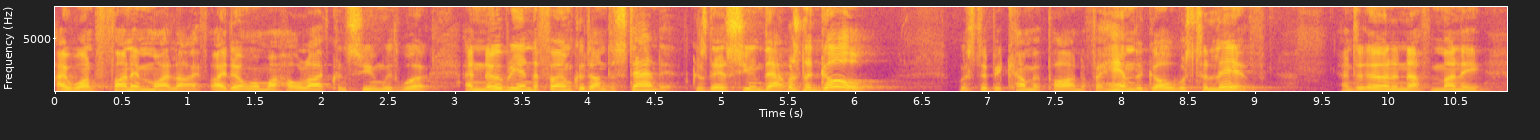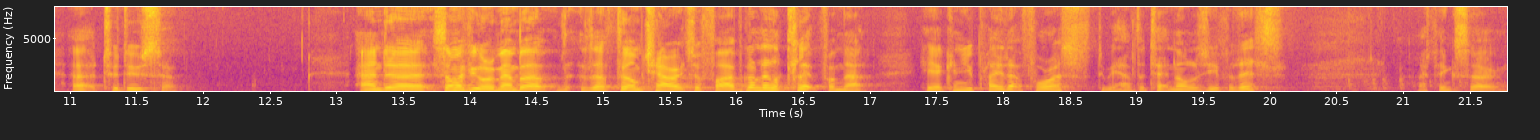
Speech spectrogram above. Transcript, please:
I want fun in my life. I don't want my whole life consumed with work. And nobody in the firm could understand it because they assumed that was the goal was to become a partner. For him, the goal was to live and to earn enough money uh, to do so. And uh, some of you remember the, the, film Chariots of Fire. I've got a little clip from that here. Can you play that for us? Do we have the technology for this? I think so.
